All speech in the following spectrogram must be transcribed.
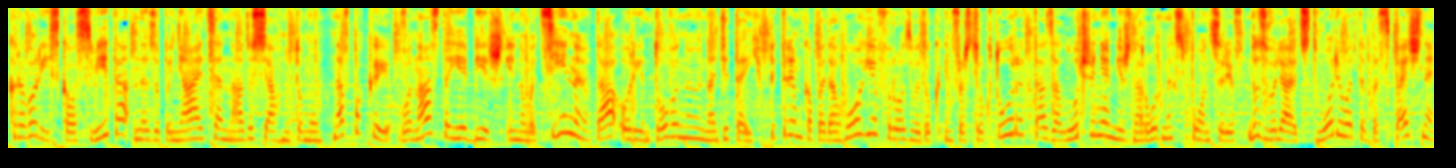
криворізька освіта не зупиняється на досягнутому. Навпаки, вона стає більш інноваційною орієнтованою на дітей. Підтримка педагогів, розвиток інфраструктури та залучення міжнародних спонсорів дозволяють створювати безпечне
